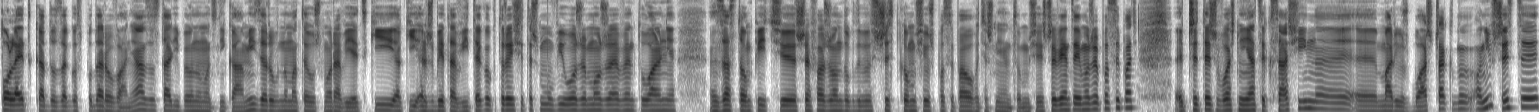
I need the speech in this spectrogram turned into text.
poletka do zagospodarowania, zostali pełnomocnikami, zarówno Mateusz Morawiecki, jak i Elżbieta Witek, o której się też mówiło, że może ewentualnie zastąpić y, szefa rządu, gdyby wszystko mu się już posypało, chociaż nie wiem, co mu się jeszcze więcej może posypać, y, czy też właśnie Jacek Sasin, E, Mariusz Błaszczak, no, oni wszyscy,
